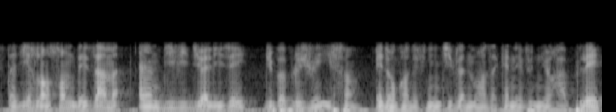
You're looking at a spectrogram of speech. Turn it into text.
c'est-à-dire l'ensemble des âmes individualisées du peuple juif. Et donc en définitive, l'Admorazakan est venu rappeler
